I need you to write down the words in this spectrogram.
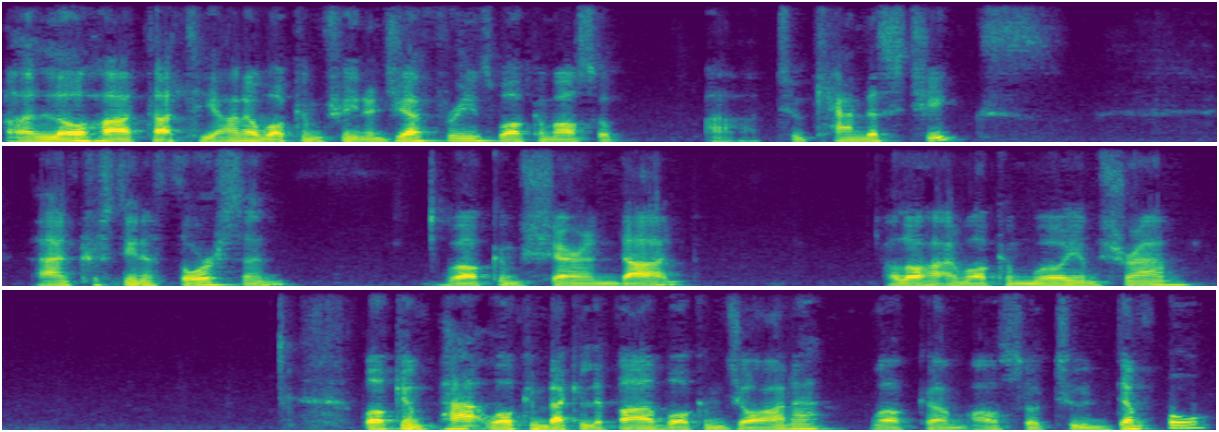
Aloha Tatiana, welcome Trina Jeffries, welcome also uh, to Candace Cheeks and Christina Thorson, welcome Sharon Dodd, Aloha and welcome William Schramm, Welcome Pat, welcome Becky Lefebvre, welcome Joanna, welcome also to Dimple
